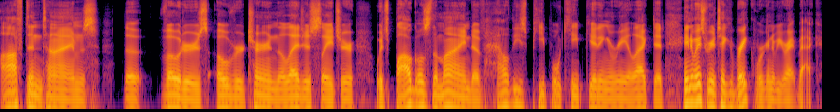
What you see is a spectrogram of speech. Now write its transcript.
oftentimes the voters overturn the legislature, which boggles the mind of how these people keep getting reelected. Anyways, we're going to take a break. We're going to be right back.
